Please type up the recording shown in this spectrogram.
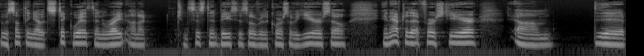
it was something I would stick with and write on a consistent basis over the course of a year or so. And after that first year, um, the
